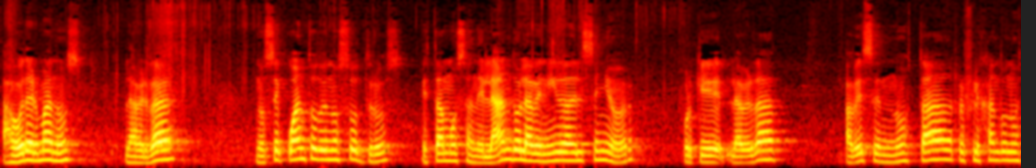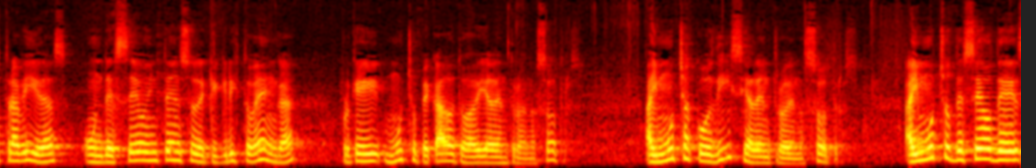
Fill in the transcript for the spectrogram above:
Ahora, hermanos, la verdad, no sé cuántos de nosotros estamos anhelando la venida del Señor, porque la verdad a veces no está reflejando en nuestras vidas un deseo intenso de que Cristo venga, porque hay mucho pecado todavía dentro de nosotros. Hay mucha codicia dentro de nosotros. Hay muchos deseos de,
